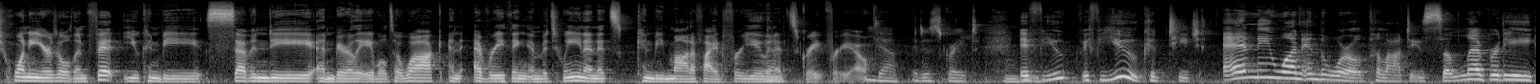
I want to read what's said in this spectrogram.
20 years old and fit, you can be 70 and barely able to walk, and everything in between, and it's can be modified for you, and it's great for you. Yeah, it is great. Mm-hmm. If you if you could teach anyone in the world Pilates, celebrity,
